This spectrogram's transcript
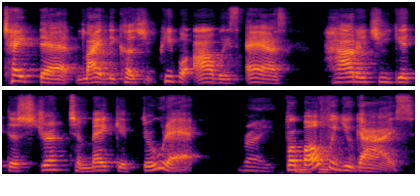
take that lightly because people always ask, how did you get the strength to make it through that? Right. For mm-hmm. both of you guys.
